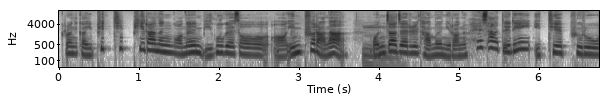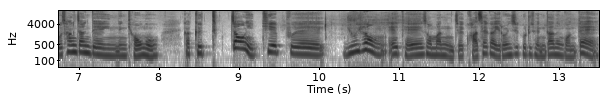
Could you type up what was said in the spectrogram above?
그러니까 이 PTP라는 거는 미국에서 어, 인프라나 음. 원자재를 담은 이런 회사들이 ETF로 상장되어 있는 경우, 그러니까 그 특정 ETF의 유형에 대해서만 이제 과세가 이런 식으로 된다는 건데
